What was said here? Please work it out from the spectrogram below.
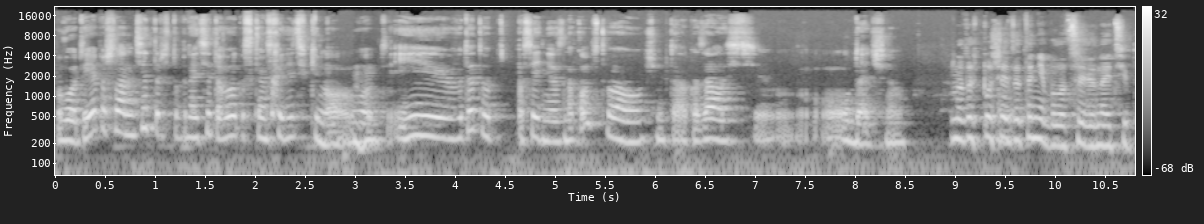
Вот. И я пошла на Тиндер, чтобы найти того, с кем сходить в кино. Mm-hmm. Вот. И вот это вот последнее знакомство, в общем-то, оказалось удачным. Ну, то есть, получается, это не было целью найти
